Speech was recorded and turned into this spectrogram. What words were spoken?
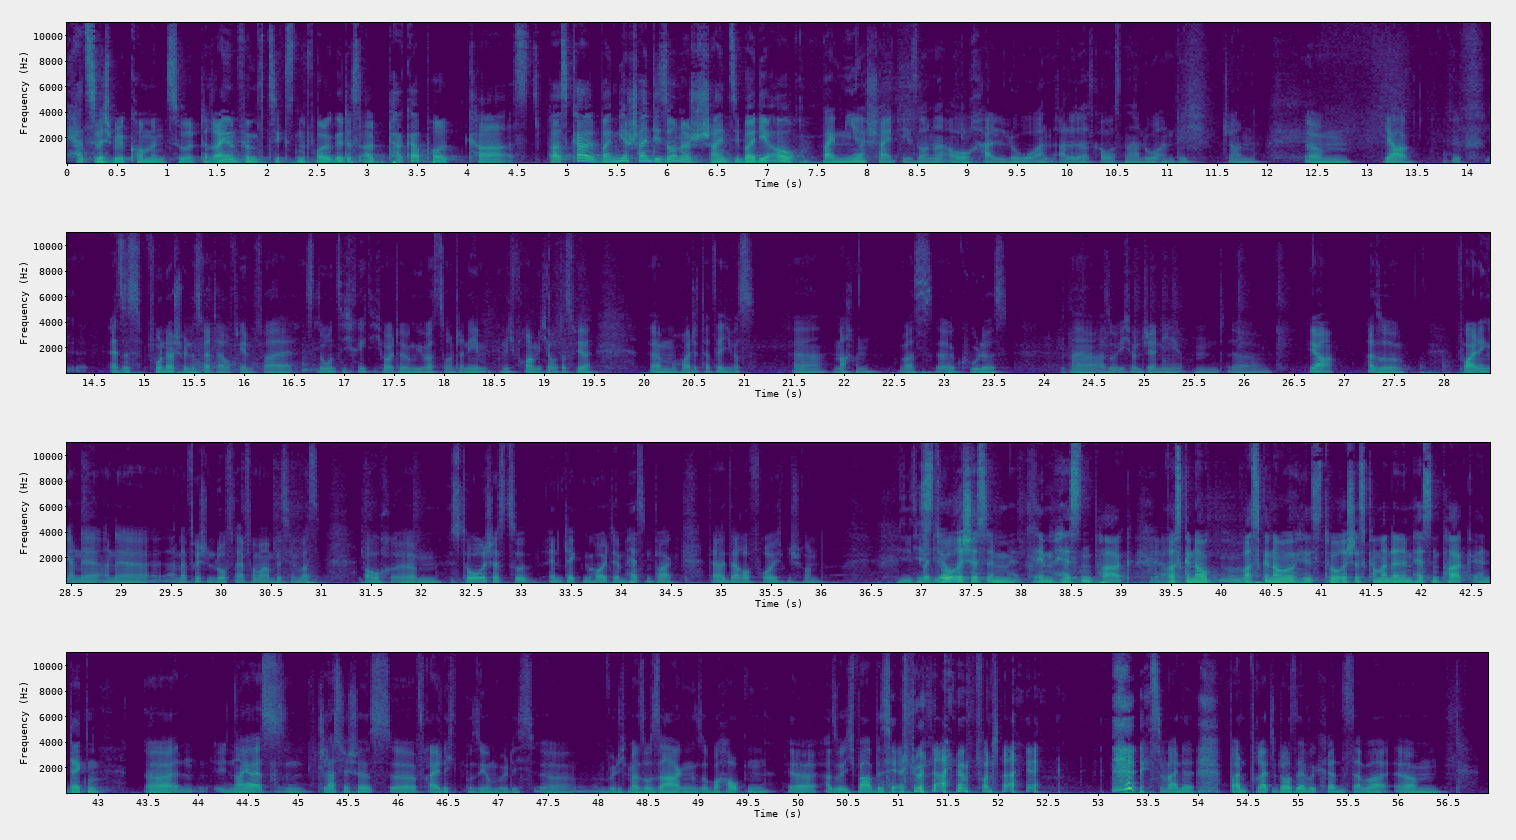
Herzlich willkommen zur 53. Folge des Alpaka Podcasts. Pascal, bei mir scheint die Sonne. Scheint sie bei dir auch? Bei mir scheint die Sonne auch. Hallo an alle da draußen. Hallo an dich, John. Ähm, ja, es ist wunderschönes Wetter auf jeden Fall. Es lohnt sich richtig heute irgendwie was zu unternehmen. Und ich freue mich auch, dass wir ähm, heute tatsächlich was äh, machen, was äh, cool ist. Äh, also ich und Jenny. Und äh, ja, also vor allen Dingen an der, an der, an der frischen Luft einfach mal ein bisschen was auch ähm, Historisches zu entdecken heute im Hessenpark. Da, darauf freue ich mich schon. Historisches im, im Hessenpark. Ja. Was, genau, was genau Historisches kann man denn im Hessenpark entdecken? Äh, naja, es ist ein klassisches äh, Freilichtmuseum, würde ich, äh, würd ich mal so sagen, so behaupten. Äh, also ich war bisher nur in einem, von daher ist meine Bandbreite doch sehr begrenzt, aber ähm,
